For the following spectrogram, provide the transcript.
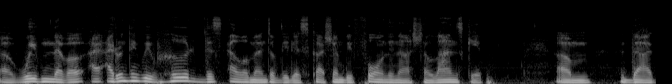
uh, we've never, I, I, don't think we've heard this element of the discussion before in the national landscape. Um, that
